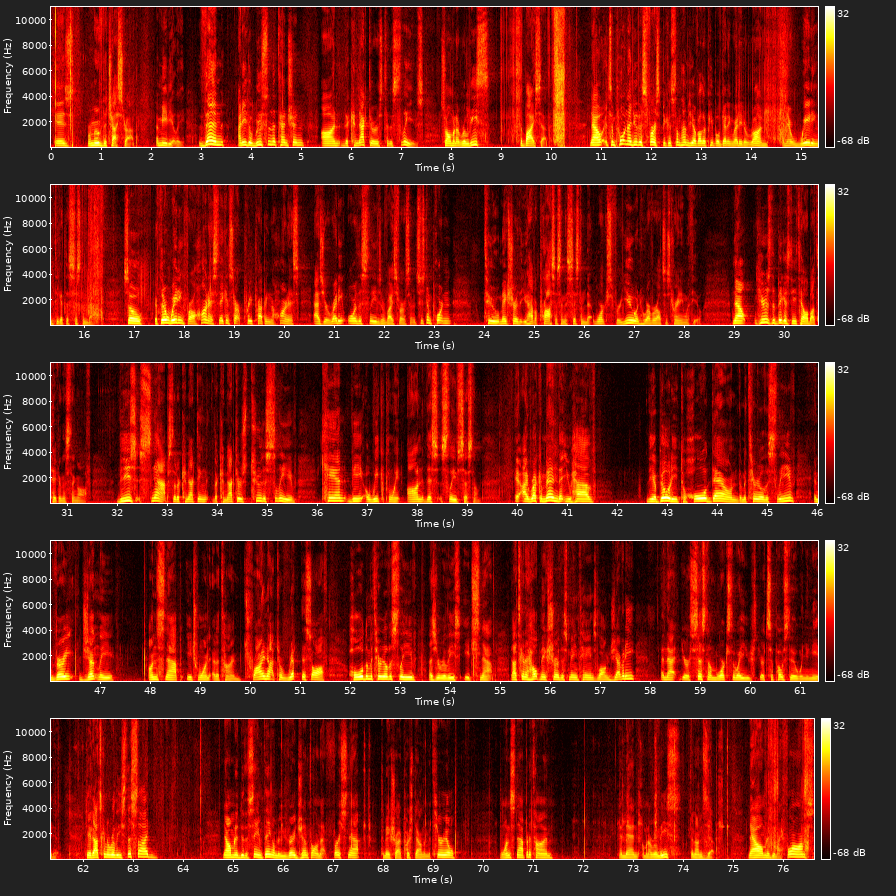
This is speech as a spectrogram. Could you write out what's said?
is remove the chest strap immediately. Then I need to loosen the tension on the connectors to the sleeves. So I'm gonna release the bicep. Now, it's important I do this first because sometimes you have other people getting ready to run and they're waiting to get the system back. So if they're waiting for a harness, they can start pre-prepping the harness as you're ready or the sleeves or vice versa. It's just important to make sure that you have a process and a system that works for you and whoever else is training with you. Now, here's the biggest detail about taking this thing off. These snaps that are connecting the connectors to the sleeve can be a weak point on this sleeve system. I recommend that you have the ability to hold down the material of the sleeve and very gently unsnap each one at a time. Try not to rip this off Hold the material of the sleeve as you release each snap. That's going to help make sure this maintains longevity and that your system works the way you, are supposed to when you need it. Okay, that's going to release this side. Now I'm going to do the same thing. I'm to be very gentle on that first snap to make sure I push down the material one snap at a time. And then I'm going to release and unzip. Now I'm to do my forearms.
